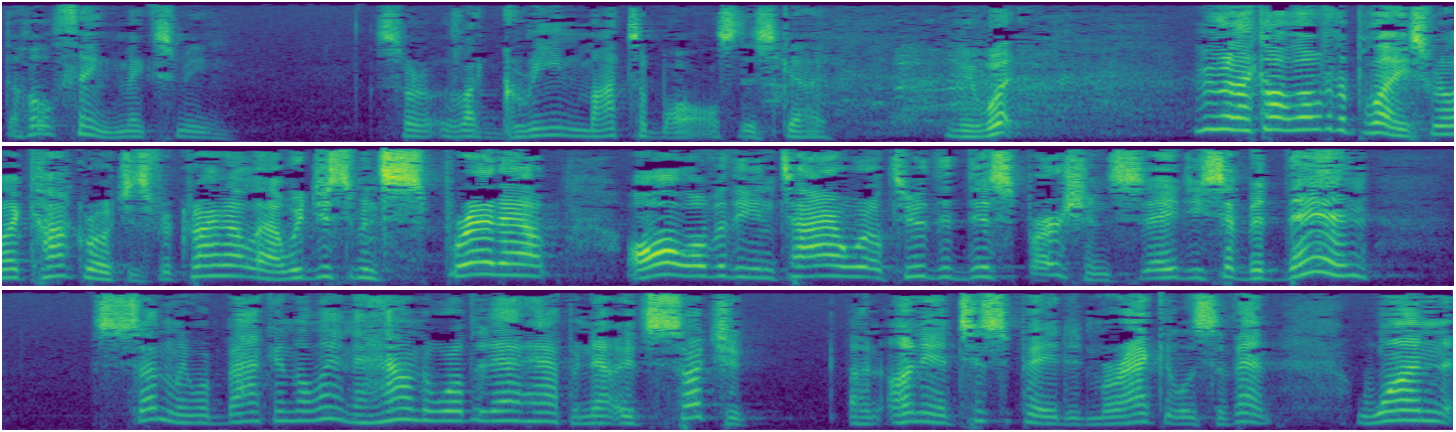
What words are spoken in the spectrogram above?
The whole thing makes me sort of like green matzo balls, this guy. I mean, what? We were like all over the place. We were like cockroaches for crying out loud. We'd just been spread out all over the entire world through the dispersion. He said, but then suddenly we're back in the land. Now, how in the world did that happen? Now, it's such a, an unanticipated, miraculous event. One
